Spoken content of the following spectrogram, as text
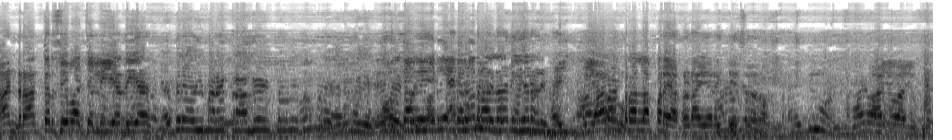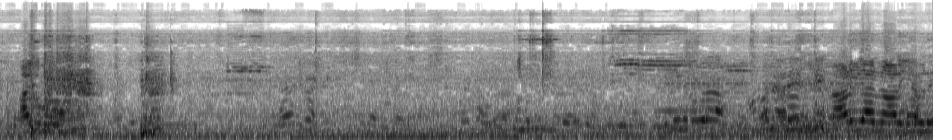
ਹਾਂ ਨਿਰੰਤਰ ਸੇਵਾ ਚੱਲੀ ਜਾਂਦੀ ਹੈ ਇੱਧਰ ਆ ਜੀ ਮਾਰੇ ਟਰਾਲੇ ਇਦਾਂ ਦੇ ਇੱਧਰ ਭਰੇ ਖੜੇ ਨੇ ਹਜ਼ਾਰਾਂ ਟਰਾਲਾ ਭਰਿਆ ਖੜਾ ਯਾਰ ਇੱਥੇ ਆਜੋ ਆਜੋ। ਆਜੋ। ਨਾਲੀ ਆ ਨਾਲੀ ਆ। ਨਾਲੇ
